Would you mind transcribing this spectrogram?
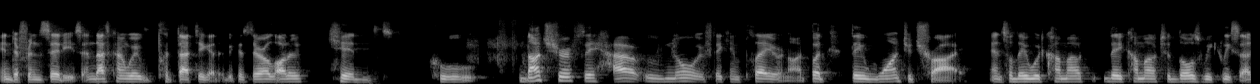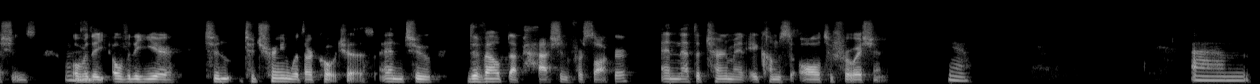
in different cities and that's kind of where we put that together because there are a lot of kids who not sure if they have know if they can play or not but they want to try. And so they would come out they come out to those weekly sessions mm-hmm. over the over the year to to train with our coaches and to develop that passion for soccer. And at the tournament it comes all to fruition. Yeah. Um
